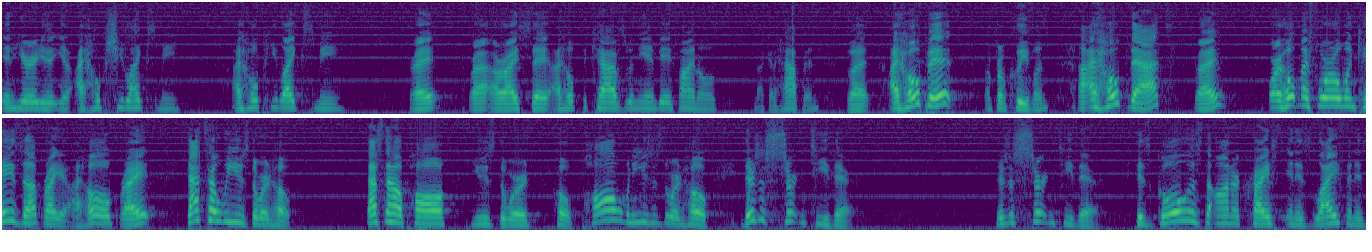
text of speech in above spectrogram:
in here, you, you know, I hope she likes me. I hope he likes me, right? Or, or I say, I hope the Cavs win the NBA Finals. Not going to happen, but I hope it. I'm from Cleveland. I hope that, right? Or I hope my 401k's up, right? I hope, right? That's how we use the word hope. That's not how Paul used the word hope. Paul, when he uses the word hope, there's a certainty there. There's a certainty there. His goal is to honor Christ in his life and his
